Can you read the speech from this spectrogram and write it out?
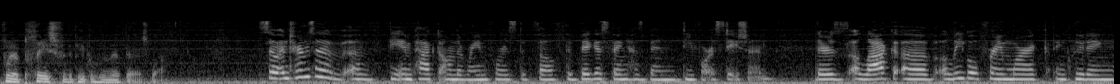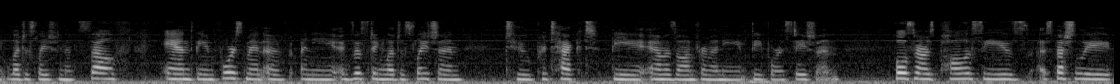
for a place for the people who live there as well? So, in terms of, of the impact on the rainforest itself, the biggest thing has been deforestation. There's a lack of a legal framework, including legislation itself, and the enforcement of any existing legislation to protect the Amazon from any deforestation. Bolsonaro's policies, especially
